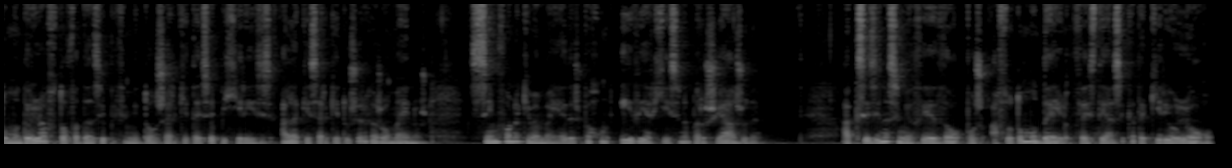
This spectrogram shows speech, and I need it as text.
το μοντέλο αυτό φαντάζει επιθυμητό σε αρκετές επιχειρήσεις αλλά και σε αρκετούς εργαζομένους, σύμφωνα και με μελέτες που έχουν ήδη αρχίσει να παρουσιάζονται. Αξίζει να σημειωθεί εδώ πως αυτό το μοντέλο θα εστιάσει κατά κύριο λόγο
